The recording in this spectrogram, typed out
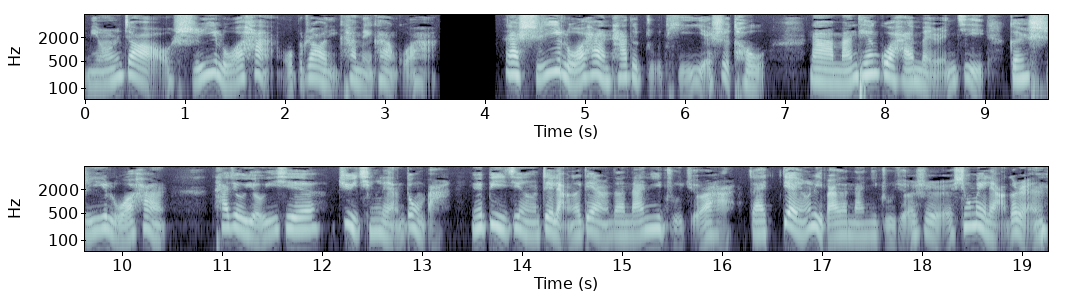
名叫《十一罗汉》，我不知道你看没看过哈。那《十一罗汉》它的主题也是偷。那《瞒天过海：美人计》跟《十一罗汉》，它就有一些剧情联动吧，因为毕竟这两个电影的男女主角哈，在电影里边的男女主角是兄妹两个人。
